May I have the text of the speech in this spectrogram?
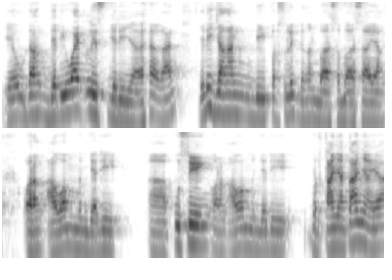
Ya udah jadi whitelist jadinya kan. Jadi jangan dipersulit dengan bahasa-bahasa yang orang awam menjadi uh, pusing, orang awam menjadi bertanya-tanya ya.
